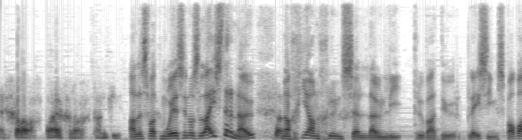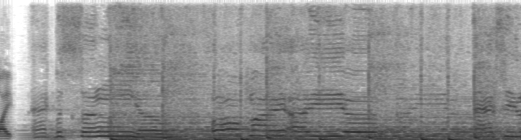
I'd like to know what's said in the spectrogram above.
Ek graag, baie graag. Dankie. Alles wat mooi is en ons luister nou Ja. na Gian Groen se Lonely Troubadour. Blessings. Bye bye. Ek besing jou op my eie Ek sien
